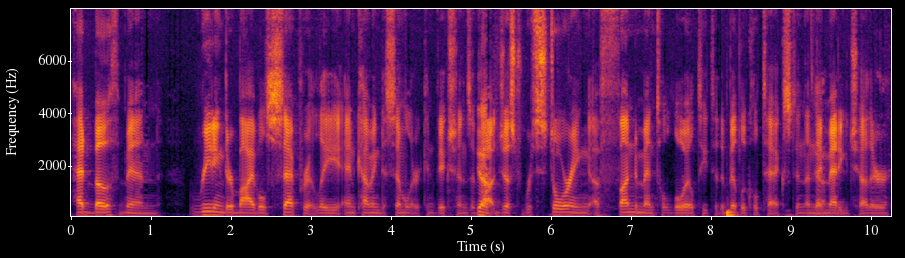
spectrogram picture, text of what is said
had both been reading their Bibles separately and coming to similar convictions about just restoring a fundamental loyalty to the biblical text. And then they met each other,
